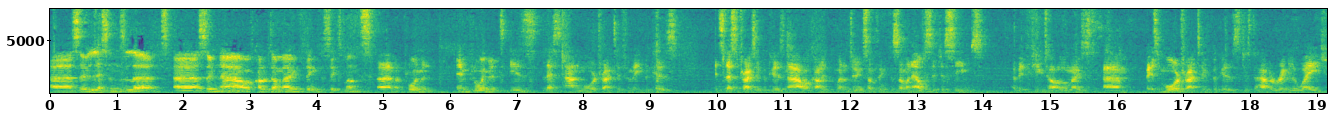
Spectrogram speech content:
Uh, so lessons learned. Uh, so now I've kind of done my own thing for six months. Um, employment employment is less and more attractive for me because it's less attractive because now I kind of when I'm doing something for someone else, it just seems a bit futile almost. Um, but it's more attractive because just to have a regular wage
